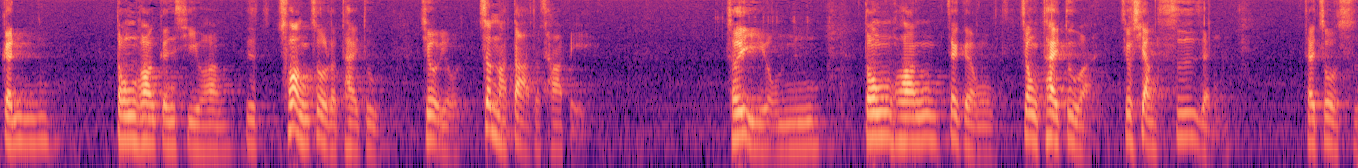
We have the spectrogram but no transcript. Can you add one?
跟东方跟西方创作的态度就有这么大的差别。所以我们东方这种这种态度啊，就像诗人在作诗，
